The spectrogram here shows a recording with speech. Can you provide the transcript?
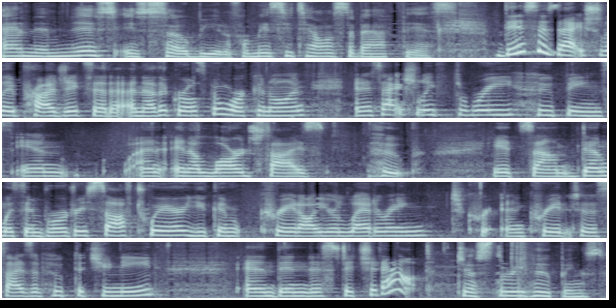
And then this is so beautiful. Missy, tell us about this. This is actually a project that another girl's been working on, and it's actually three hoopings in, in, in a large size hoop. It's um, done with embroidery software. You can create all your lettering cre and create it to the size of hoop that you need, and then just stitch it out. Just three hoopings.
